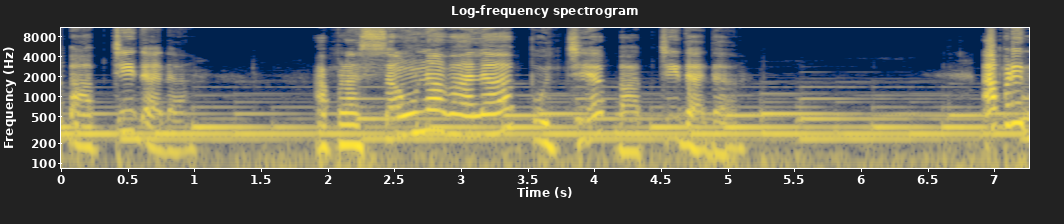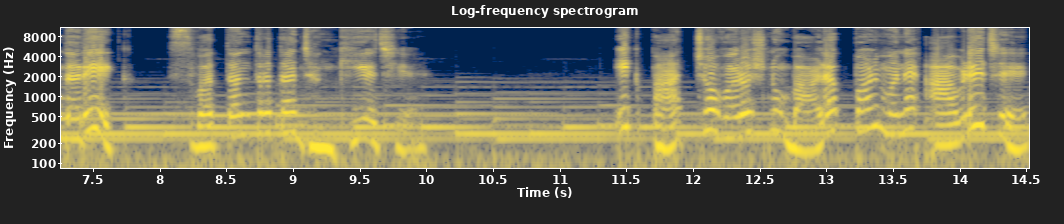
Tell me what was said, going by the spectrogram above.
બાપજી દાદા. આપણા સૌના વાલા પૂજ્ય બાપજી દાદા. આપણે દરેક સ્વતંત્રતા ઝંખીએ છીએ. એક પાંચ છ વર્ષનું બાળક પણ મને આવડે છે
